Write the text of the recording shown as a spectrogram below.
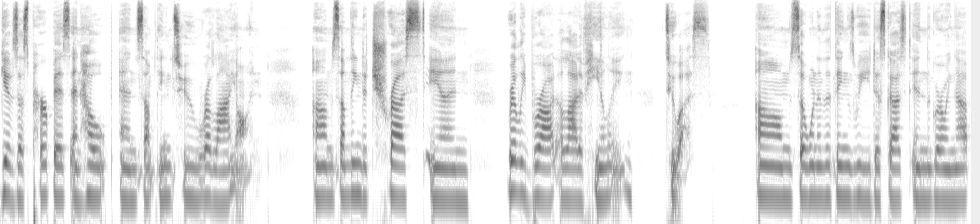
gives us purpose and hope and something to rely on um, something to trust, and really brought a lot of healing to us. Um, so, one of the things we discussed in the growing up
